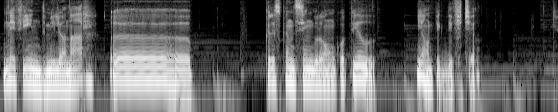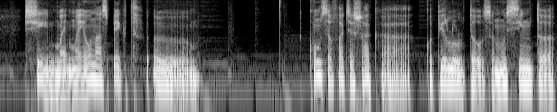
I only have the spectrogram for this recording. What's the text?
nefiind milionar, ă, crescând singur un copil, e un pic dificil. Și mai, mai e un aspect, ă, cum să faci așa ca copilul tău să nu simtă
